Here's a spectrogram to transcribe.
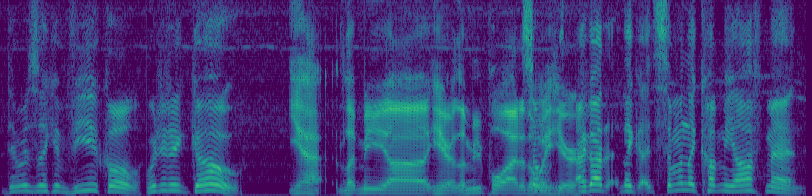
there was like a vehicle. Where did it go? Yeah, let me, uh, here, let me pull out of the Some, way here. I got, like, uh, someone like cut me off, man.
